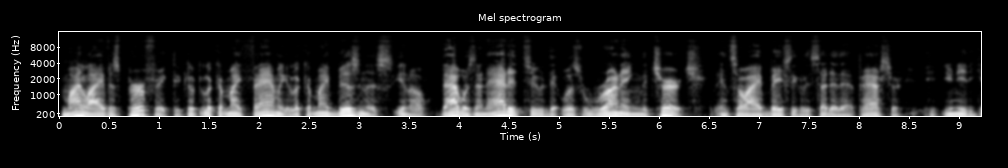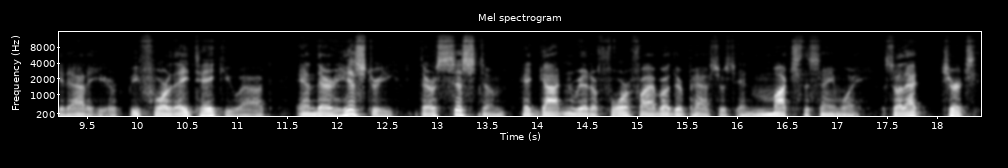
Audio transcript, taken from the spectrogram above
my life is perfect. Look at my family. Look at my business. You know, that was an attitude that was running the church. And so I basically said to that pastor, you need to get out of here before they take you out. And their history their system had gotten rid of four or five other pastors in much the same way. So that church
